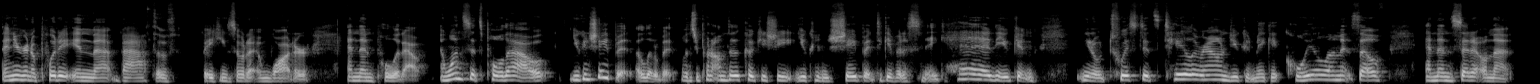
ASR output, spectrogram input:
Then you're going to put it in that bath of baking soda and water and then pull it out. And once it's pulled out, you can shape it a little bit. Once you put it onto the cookie sheet, you can shape it to give it a snake head. You can, you know, twist its tail around. You can make it coil on itself and then set it on that,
